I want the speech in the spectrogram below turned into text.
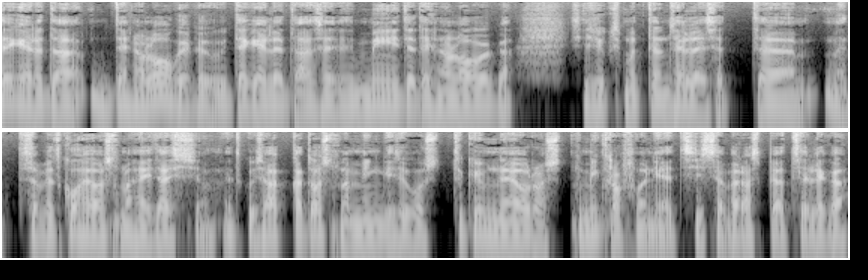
tegeleda tehnoloogiaga, kui tegeleda sellise meediatehnoloogiaga. siis üks mõte on selles, et, et sa pead kohe ostma häid asju, et kui sa hakkad ostma mingisugust kümne eurost mikrofoni, et siis sa pärast pead sellega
